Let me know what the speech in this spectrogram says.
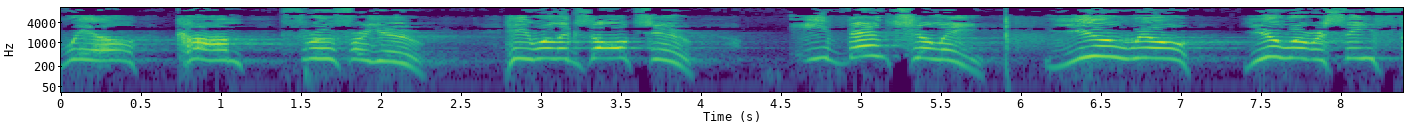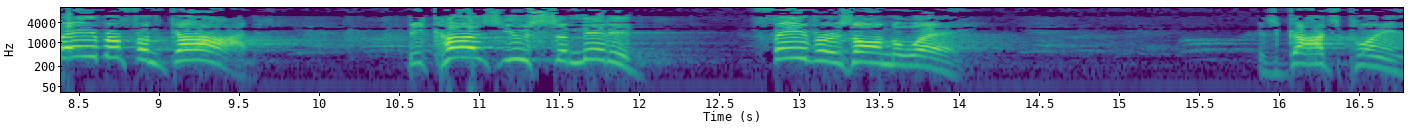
will come through for you. He will exalt you. Eventually, you will, you will receive favor from God because you submitted. Favor is on the way. It's God's plan.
